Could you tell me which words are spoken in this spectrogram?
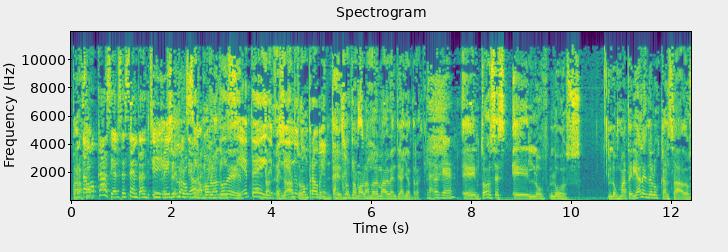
para Estamos casi al 60, Sí, pero estamos hablando de 57 y dependiendo exacto. compra o venta. Eso Ay, estamos Dios hablando de más de 20 años atrás. Ok. Eh, entonces, eh, los, los, los materiales de los calzados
